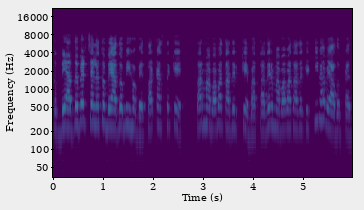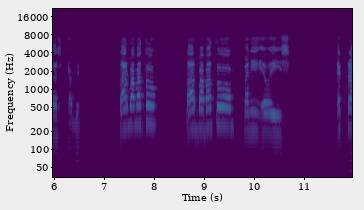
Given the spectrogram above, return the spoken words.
তো বেয়াদবের ছেলে তো বেয়াদবই হবে। তার কাছ থেকে তার মা-বাবা তাদেরকে বা তাদের মা-বাবা তাদেরকে কীভাবে আদব কায়দা শিখাবে? তার বাবা তো তার বাবা তো মানি ওই একটা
